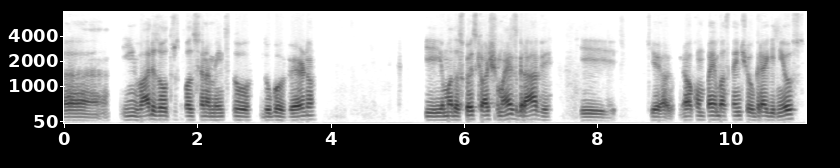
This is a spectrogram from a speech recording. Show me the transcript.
uh, e em vários outros posicionamentos do, do governo. E uma das coisas que eu acho mais grave, que, que eu, eu acompanho bastante o Greg News,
